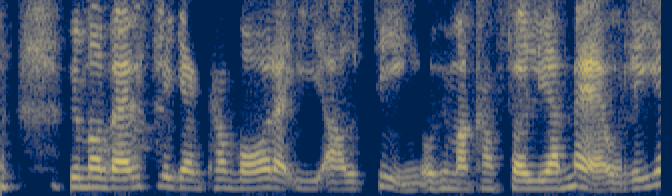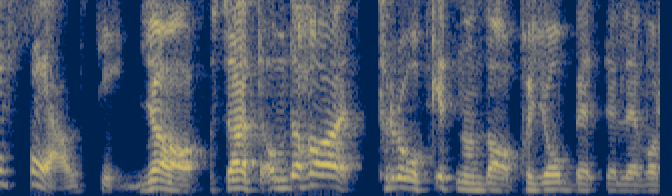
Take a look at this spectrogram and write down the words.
hur man verkligen kan vara i allting och hur man kan följa med och resa i allting. Ja, så att om du har tråkigt någon dag på jobbet eller var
